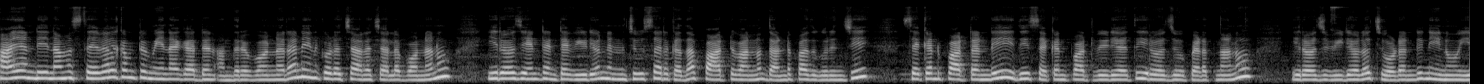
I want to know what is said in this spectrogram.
హాయ్ అండి నమస్తే. Welcome to Meena garden. అందరూ బాగున్నారా? నేను కూడా చాలా చాలా బాగున్నాను. ఈరోజు ఏంటంటే వీడియో నిన్న చూసారు కదా పార్ట్ వన్ దండపాది గురించి. సెకండ్ పార్ట్ అండి ఇది. సెకండ్ పార్ట్ వీడియో అయితే ఈరోజు పెడుతున్నాను. ఈరోజు వీడియోలో చూడండి నేను ఈ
